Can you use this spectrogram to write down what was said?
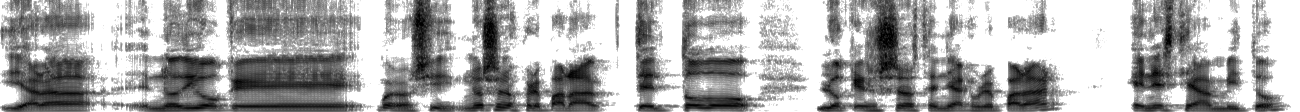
Y ahora eh, no digo que, bueno, sí, no se nos prepara del todo lo que se nos tenía que preparar en este ámbito.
